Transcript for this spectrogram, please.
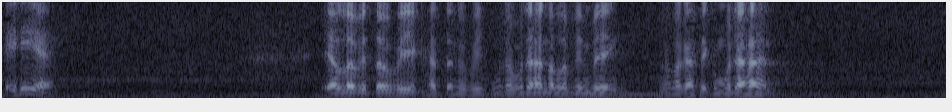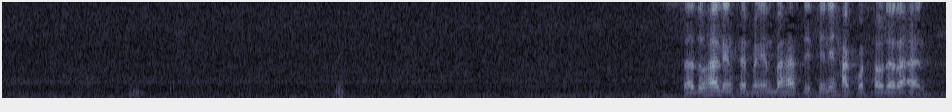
Iya. Ya Allah bitaufik hatta nufik. Mudah-mudahan Allah bimbing. Allah kasih kemudahan. Satu hal yang saya pengen bahas di sini hak persaudaraan.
